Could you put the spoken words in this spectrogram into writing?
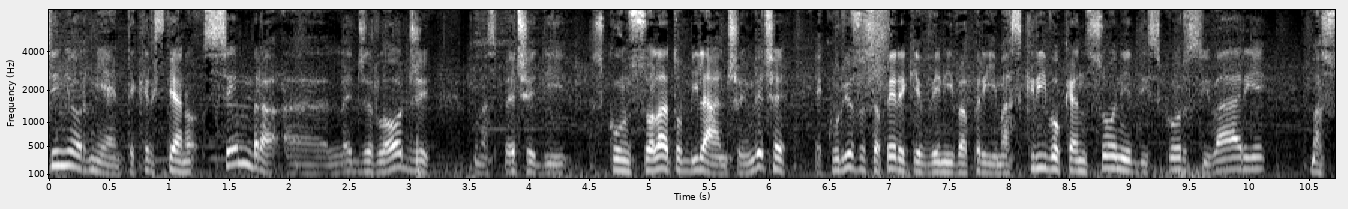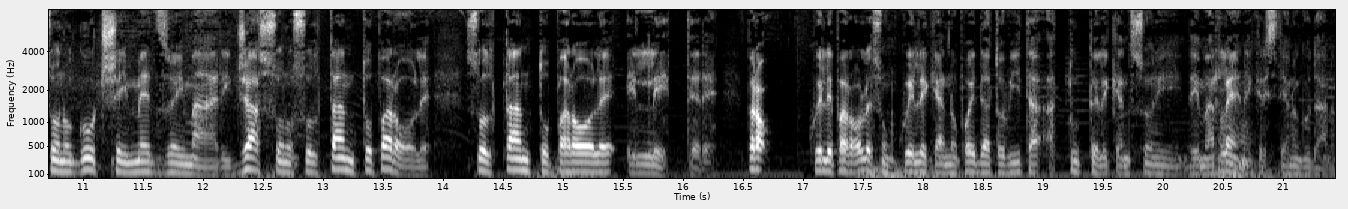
signor Niente Cristiano sembra uh, leggerlo oggi una specie di sconsolato bilancio. Invece è curioso sapere che veniva prima. Scrivo canzoni e discorsi vari ma sono gocce in mezzo ai mari. Già sono soltanto parole soltanto parole e lettere. Però quelle parole sono quelle che hanno poi dato vita a tutte le canzoni dei Marlene, Cristiano Gudano.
